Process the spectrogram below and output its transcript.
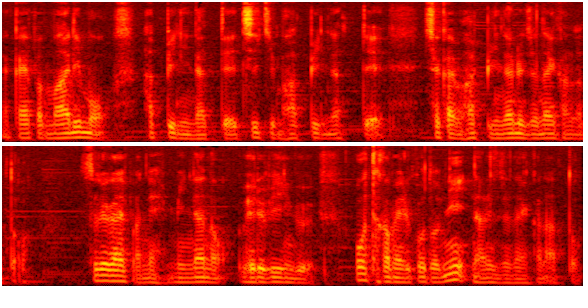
なんかやっぱ周りもハッピーになって地域もハッピーになって社会もハッピーになるんじゃないかなと。それがやっぱねみんなのウェルビーイングを高めることになるんじゃないかなと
